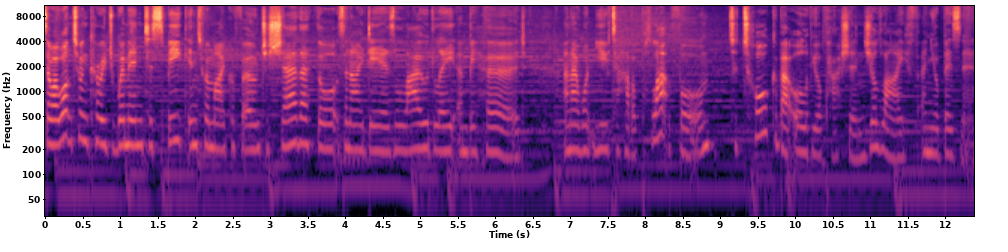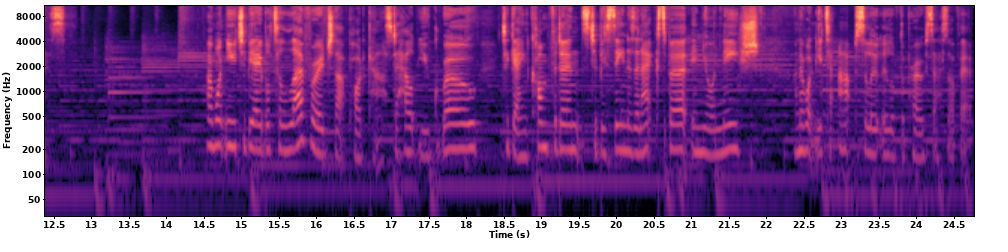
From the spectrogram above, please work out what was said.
So, I want to encourage women to speak into a microphone, to share their thoughts and ideas loudly and be heard. And I want you to have a platform to talk about all of your passions, your life, and your business. I want you to be able to leverage that podcast to help you grow, to gain confidence, to be seen as an expert in your niche, and I want you to absolutely love the process of it.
